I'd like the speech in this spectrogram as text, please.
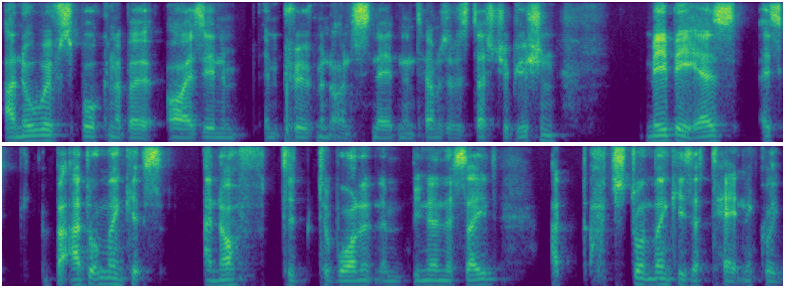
I know we've spoken about oh, is an improvement on Sneddon in terms of his distribution. Maybe he is, it's, but I don't think it's enough to, to warrant him being in the side. I, I just don't think he's a technically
